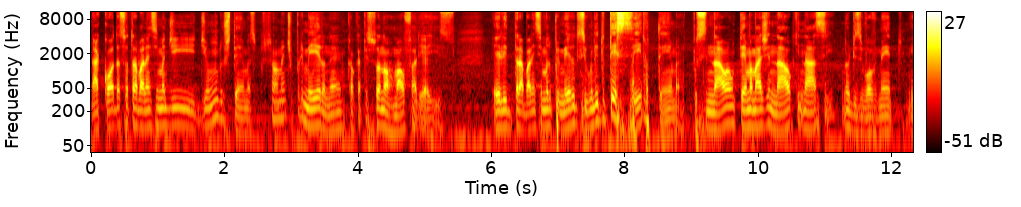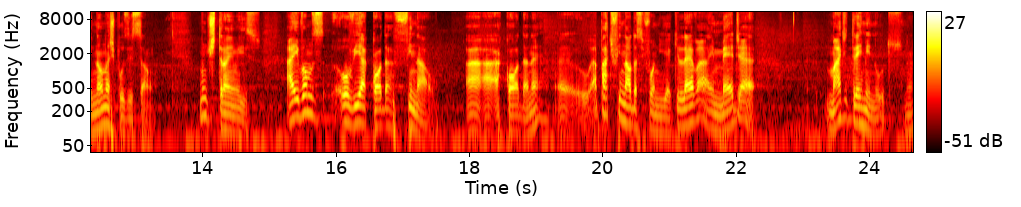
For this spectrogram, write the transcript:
a coda só trabalhar em cima de, de um dos temas, principalmente o primeiro, né? Qualquer pessoa normal faria isso. Ele trabalha em cima do primeiro, do segundo e do terceiro tema. Por sinal, é um tema marginal que nasce no desenvolvimento e não na exposição. Muito estranho isso. Aí vamos ouvir a coda final, a, a, a coda, né? É, a parte final da sinfonia, que leva, em média, mais de três minutos, né?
